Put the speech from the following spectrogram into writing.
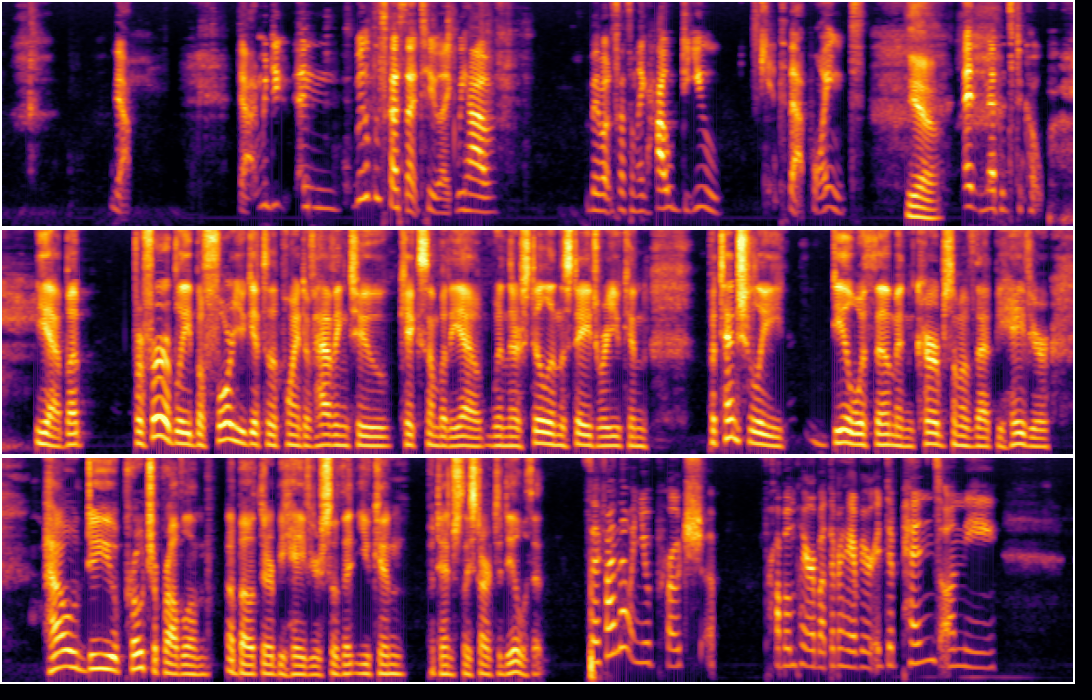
Yeah. And we do and we'll discuss that too. Like we have a bit about discussing like how do you get to that point? Yeah. And methods to cope. Yeah, but preferably before you get to the point of having to kick somebody out when they're still in the stage where you can potentially deal with them and curb some of that behavior how do you approach a problem about their behavior so that you can potentially start to deal with it so i find that when you approach a problem player about their behavior it depends on the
